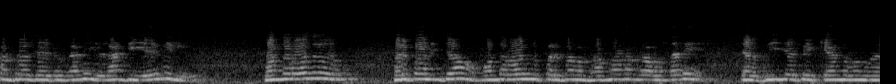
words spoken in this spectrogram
కంట్రోల్ చేయడం కానీ ఇలాంటి ఏమీ లేవు. వంద రోజులు పరిపాలించాం వంద రోజులు పరిపాలన బ్రహ్మాండంగా ఉందని ఇలా బీజేపీ కేంద్రంలో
